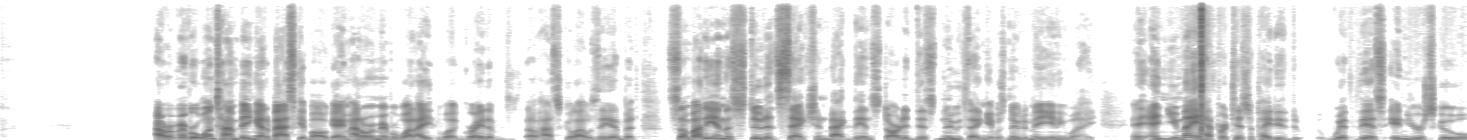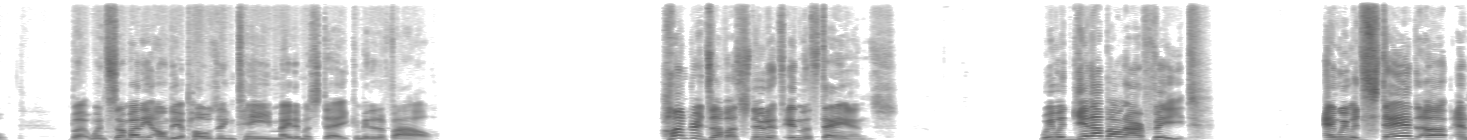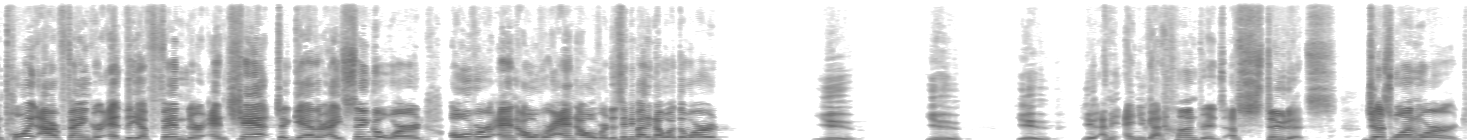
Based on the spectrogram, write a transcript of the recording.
I remember one time being at a basketball game. I don't remember what, I, what grade of, of high school I was in, but somebody in the student section back then started this new thing. It was new to me anyway. And, and you may have participated with this in your school. But when somebody on the opposing team made a mistake, committed a foul, hundreds of us students in the stands, we would get up on our feet and we would stand up and point our finger at the offender and chant together a single word over and over and over. Does anybody know what the word? You, you, you, you. I mean, and you got hundreds of students, just one word.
